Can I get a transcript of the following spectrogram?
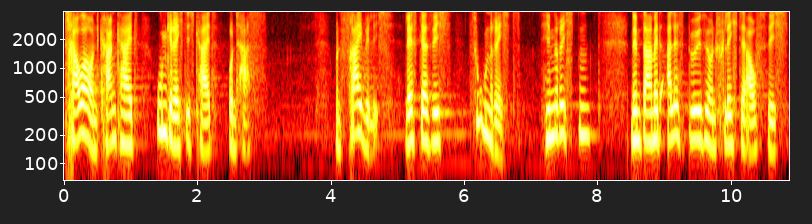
Trauer und Krankheit, Ungerechtigkeit und Hass. Und freiwillig lässt er sich zu Unrecht hinrichten, nimmt damit alles Böse und Schlechte auf sich,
